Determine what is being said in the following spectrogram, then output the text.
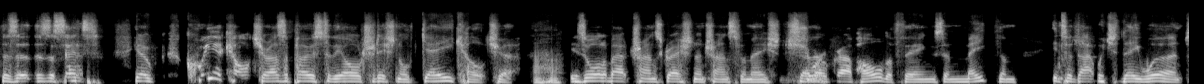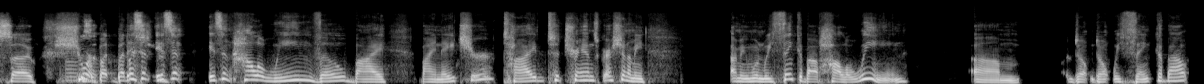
There's a there's a sense you know queer culture as opposed to the old traditional gay culture uh-huh. is all about transgression and transformation. So sure. they'll grab hold of things and make them into that which they weren't. So sure but but isn't isn't isn't halloween though by by nature tied to transgression? I mean i mean when we think about halloween um don't don't we think about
